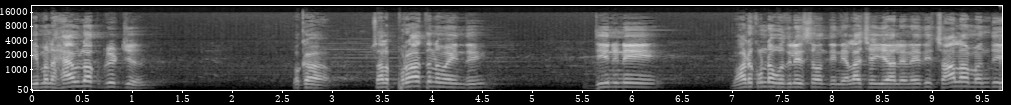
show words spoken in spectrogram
ఈ మన హ్యావ్లాక్ బ్రిడ్జ్ ఒక చాలా పురాతనమైంది. దీనిని వాడకుండా వదిలేసాం. దీన్ని ఎలా చేయాలి అనేది చాలామంది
